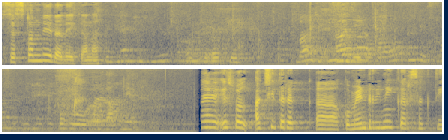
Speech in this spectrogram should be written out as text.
सिस्टम दे रहा देखा ना? मैं इस पर अच्छी तरह कमेंट्री नहीं कर सकती,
